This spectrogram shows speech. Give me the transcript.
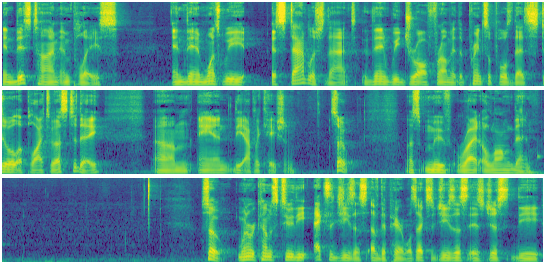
in this time and place and then once we establish that, then we draw from it the principles that still apply to us today um, and the application. So let's move right along then. So, when it comes to the exegesis of the parables, exegesis is just the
